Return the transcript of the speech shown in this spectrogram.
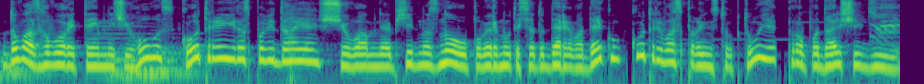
до вас говорить таємничий голос, котрий розповідає, що вам необхідно знову повернутися до дерева деку, котрий вас проінструктує про подальші дії.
